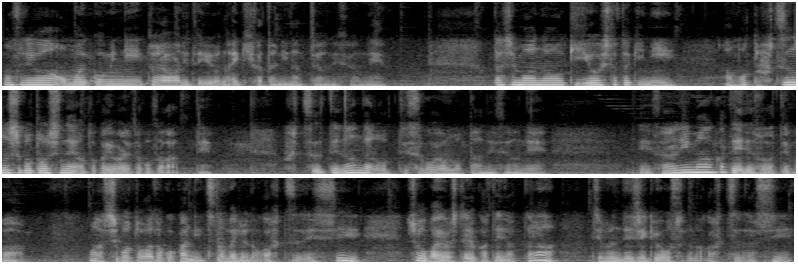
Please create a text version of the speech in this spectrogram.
もうそれは思い込みにとらわれているような生き方になっちゃうんですよね。私もあの起業した時にあもっと普通の仕事をしなよとか言われたことがあって普通って何だろうってすごい思ったんですよね。でサラリーマン家庭で育てばまあ仕事はどこかに勤めるのが普通ですし、商売をしている家庭だったら自分で事業をするのが普通だし、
